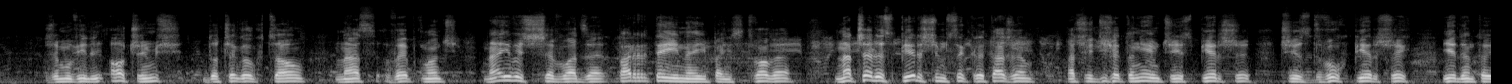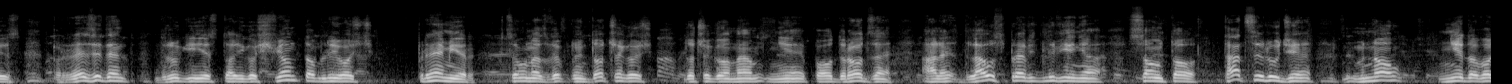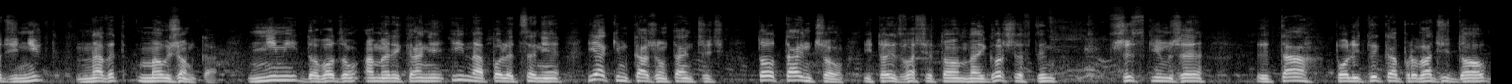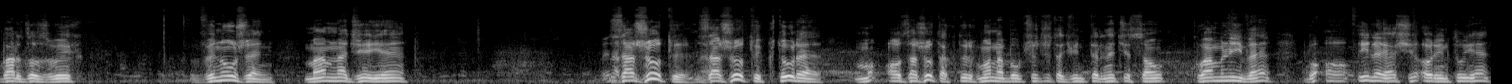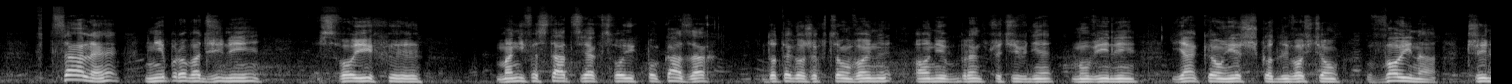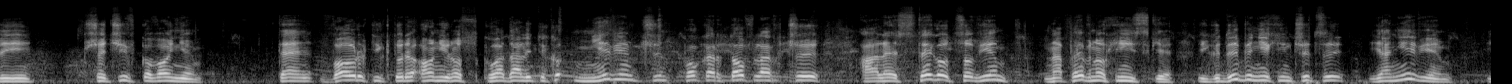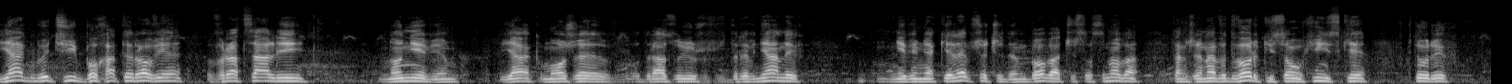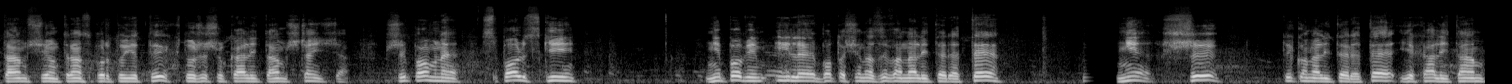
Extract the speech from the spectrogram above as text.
że mówili o czymś, do czego chcą nas wepchnąć najwyższe władze partyjne i państwowe na czele z pierwszym sekretarzem, znaczy dzisiaj to nie wiem, czy jest pierwszy, czy jest dwóch pierwszych. Jeden to jest prezydent, drugi jest to jego świątobliwość premier. Chcą nas wepchnąć do czegoś, do czego nam nie po drodze, ale dla usprawiedliwienia są to tacy ludzie, mną nie dowodzi nikt, nawet małżonka. Nimi dowodzą Amerykanie i na polecenie, jakim każą tańczyć, to tańczą. I to jest właśnie to najgorsze w tym wszystkim, że y, ta polityka prowadzi do bardzo złych wynurzeń. Mam nadzieję, zarzuty, zarzuty, które o zarzutach, których można było przeczytać w internecie są kłamliwe, bo o ile ja się orientuję, wcale nie prowadzili w swoich y, manifestacjach, w swoich pokazach do tego, że chcą wojny. Oni wręcz przeciwnie mówili, jaką jest szkodliwością wojna, czyli przeciwko wojnie te worki, które oni rozkładali, tylko nie wiem czy po kartoflach, czy, ale z tego co wiem, na pewno chińskie. I gdyby nie Chińczycy, ja nie wiem, jakby ci bohaterowie wracali, no nie wiem, jak może od razu już w drewnianych, nie wiem jakie lepsze, czy dębowa, czy sosnowa, także nawet worki są chińskie, w których tam się transportuje tych, którzy szukali tam szczęścia. Przypomnę, z Polski, nie powiem ile, bo to się nazywa na literę T, nie szy, tylko na literę T, jechali tam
